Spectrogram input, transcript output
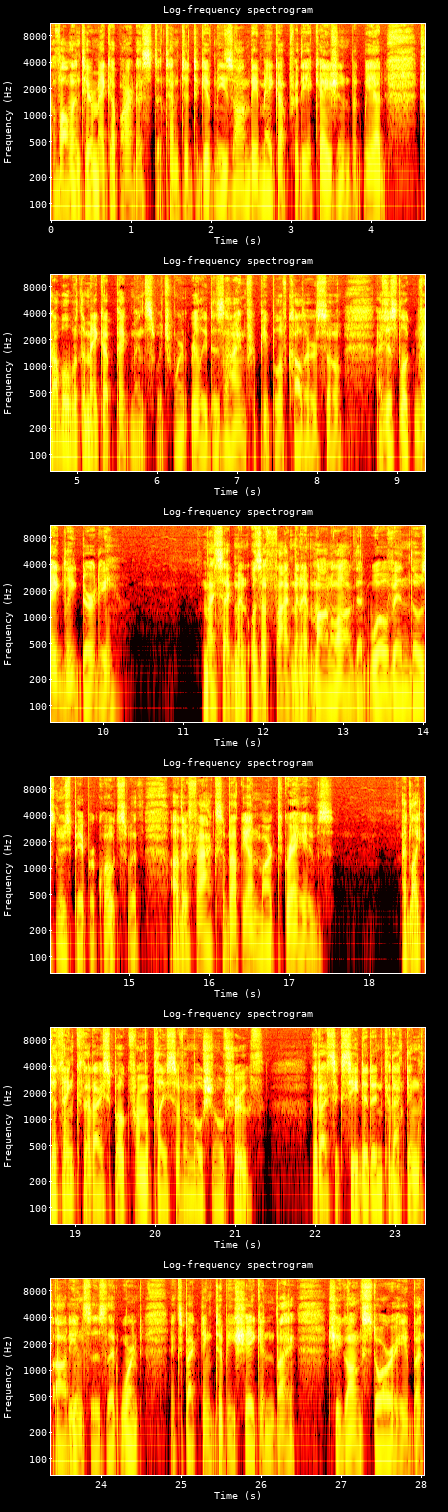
A volunteer makeup artist attempted to give me zombie makeup for the occasion, but we had trouble with the makeup pigments, which weren't really designed for people of color, so I just looked vaguely dirty, my segment was a five minute monologue that wove in those newspaper quotes with other facts about the unmarked graves. I'd like to think that I spoke from a place of emotional truth, that I succeeded in connecting with audiences that weren't expecting to be shaken by Qigong's story, but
